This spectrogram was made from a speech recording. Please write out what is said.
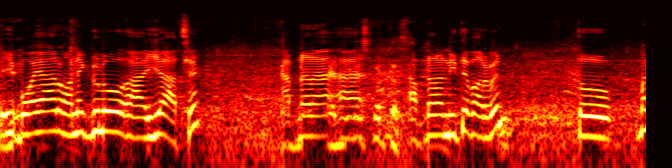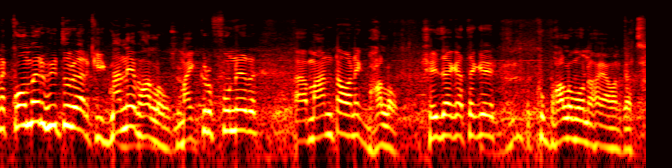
এই বয়ার অনেকগুলো ইয়ে আছে। আপনারা। আপনারা নিতে পারবেন। তো মানে কমের ভিতরে আর কি। মানে ভালো মাইক্রোফোনের মানটা অনেক ভালো। সেই জায়গা থেকে খুব ভালো মনে হয় আমার কাছে।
